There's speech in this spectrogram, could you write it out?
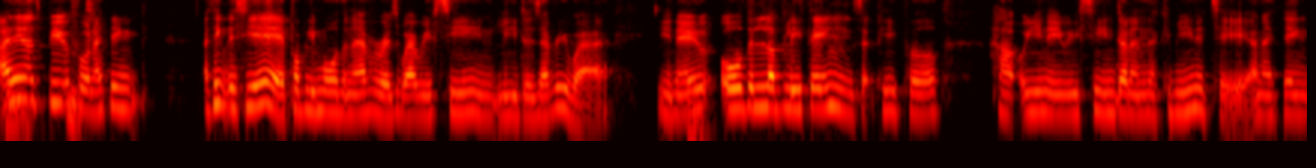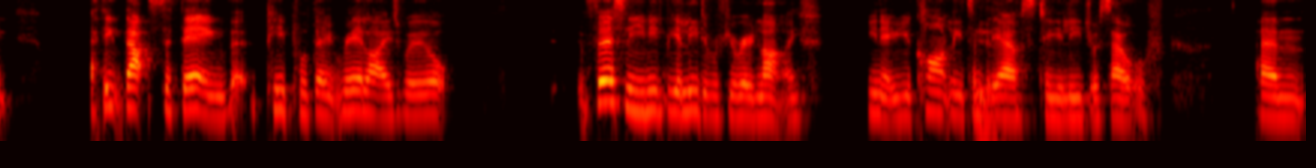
I think that's beautiful, and I think I think this year probably more than ever is where we've seen leaders everywhere. You know, yeah. all the lovely things that people how you know we've seen done in the community, and I think I think that's the thing that people don't realize. We're firstly, you need to be a leader of your own life. You know, you can't lead somebody yeah. else till you lead yourself. Um,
